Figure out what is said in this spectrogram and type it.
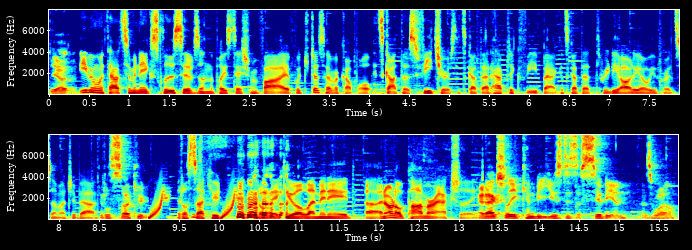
Yeah. Even without so many exclusives on the PlayStation 5, which does have a couple, it's got those features. It's got that haptic feedback. It's got that 3D audio we've heard so much about. It'll suck your. It'll suck your. it'll make you a lemonade. Uh, an Arnold Palmer, actually. It actually can be used as a Sybian as well.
